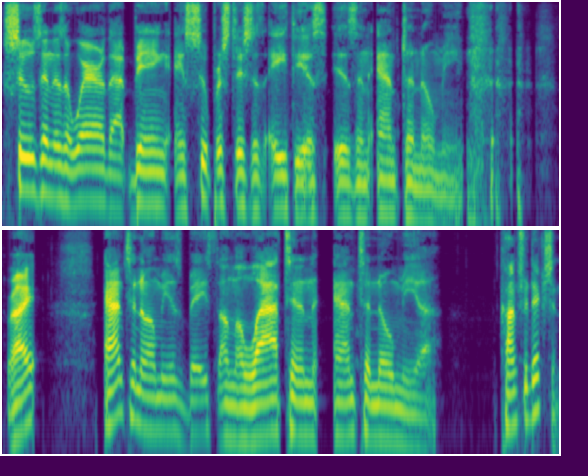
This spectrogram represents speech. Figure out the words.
Susan is aware that being a superstitious atheist is an antinomy, right? Antinomy is based on the Latin antinomia, contradiction.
